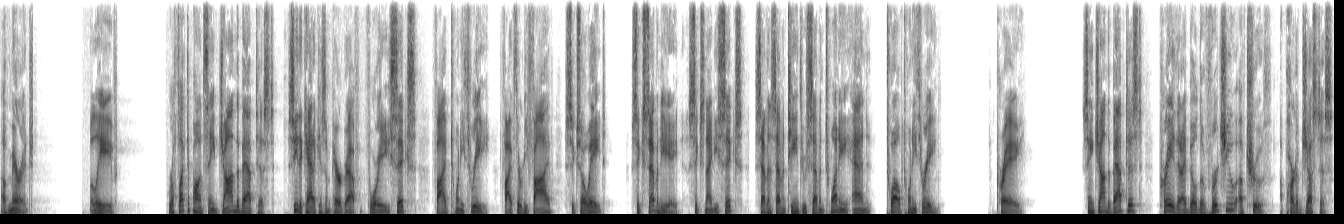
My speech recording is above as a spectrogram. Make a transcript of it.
of marriage. Believe. Reflect upon St. John the Baptist See the Catechism, paragraph 486, 523, 535, 608, 678, 696, 717 through 720, and 1223. Pray. St. John the Baptist, pray that I build the virtue of truth, a part of justice.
